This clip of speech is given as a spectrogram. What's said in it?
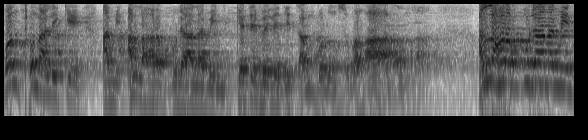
কণ্ঠনালীকে আমি আল্লাহ রাব্বুল আলামিন কেটে ফেলে দিতাম বলুন সুবাহান আল্লাহ আল্লাহ রাব্বুল আলামিন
